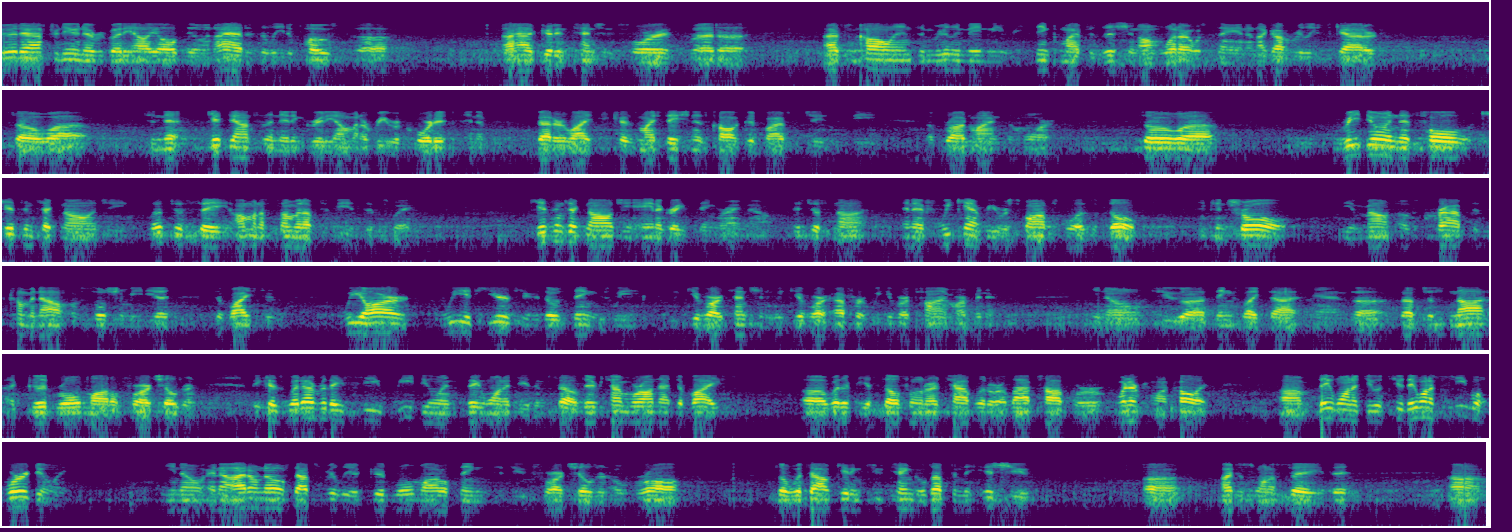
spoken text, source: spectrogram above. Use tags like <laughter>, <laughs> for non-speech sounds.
Good afternoon, everybody. How y'all doing? I had to delete a post. Uh, I had good intentions for it, but uh, I had some call-ins and really made me rethink my position on what I was saying, and I got really scattered. So uh, to net, get down to the nitty gritty, I'm going to re-record it in a better light because my station is called Good Vibes Jason B of Broad Minds and More. So. Uh, redoing this whole kids and technology, let's just say I'm going to sum it up to be it this way. Kids and technology ain't a great thing right now. It's just not. And if we can't be responsible as adults and control the amount of crap that's coming out of social media devices, we are we adhere to those things. We we give our attention, we give our effort, we give our time, our minutes you know, to uh, things like that. And uh, that's just not a good role model for our children because whatever they see we doing, they want to do themselves. Every time we're on that device, uh, whether it be a cell phone or a tablet or a laptop or whatever you want to call it, um, they want to do it too. They want to see what we're doing, you know. And I don't know if that's really a good role model thing to do for our children overall. So without getting too tangled up in the issue, uh, I just want to say that um,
